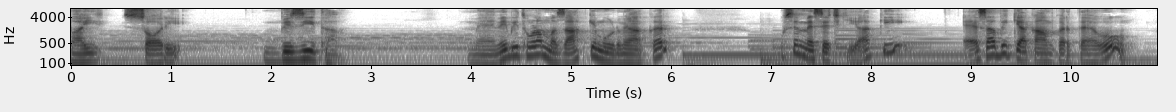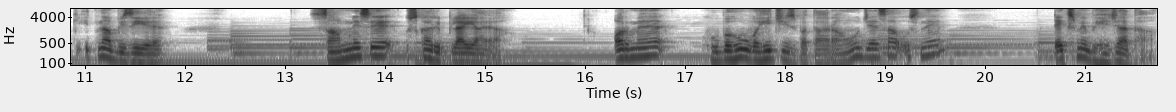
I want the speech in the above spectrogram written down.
भाई, सॉरी, बिज़ी था। मैंने भी थोड़ा मज़ाक के मूड में आकर उसे मैसेज किया कि ऐसा भी क्या काम करता है वो, कि इतना बिज़ी है। सामने से उसका रिप्लाई आया और मैं हूबहू वही चीज़ बता रहा हूँ जैसा उसने टेक्स्ट में भेजा था।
